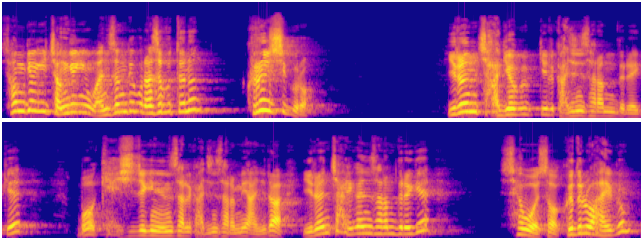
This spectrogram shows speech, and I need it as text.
성경이 정경이 완성되고 나서부터는 그런 식으로 이런 자격을 가진 사람들에게 뭐 계시적인 은사를 가진 사람이 아니라 이런 자격 가진 사람들에게 세워서 그들로 하여금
